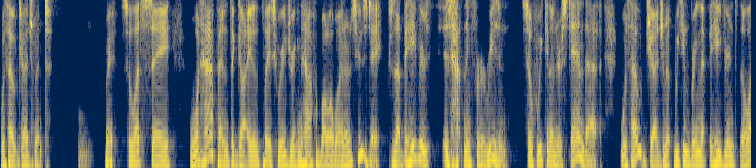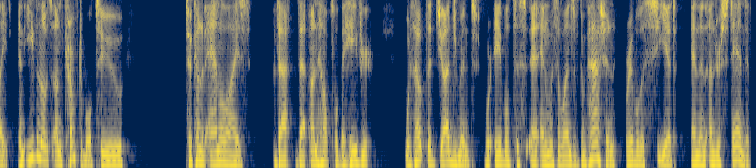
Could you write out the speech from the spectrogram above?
without judgment. Right. So let's say what happened that got you to the place where you're drinking half a bottle of wine on a Tuesday, because that behavior is happening for a reason. So if we can understand that without judgment, we can bring that behavior into the light. And even though it's uncomfortable to to kind of analyze that that unhelpful behavior without the judgment, we're able to and with the lens of compassion, we're able to see it and then understand it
